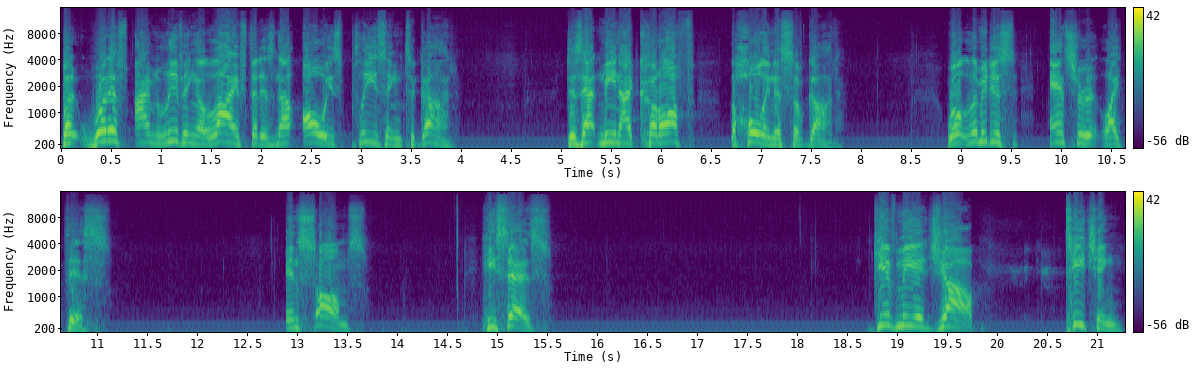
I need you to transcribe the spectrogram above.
but what if I'm living a life that is not always pleasing to God? Does that mean I cut off the holiness of God? Well, let me just answer it like this. In Psalms, he says, Give me a job teaching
